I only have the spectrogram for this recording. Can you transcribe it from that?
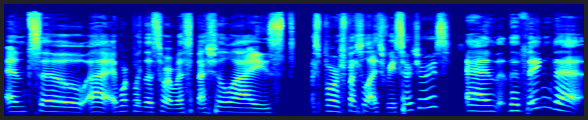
And so uh, I work with a sort of a specialized, for specialized researchers. And the thing that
